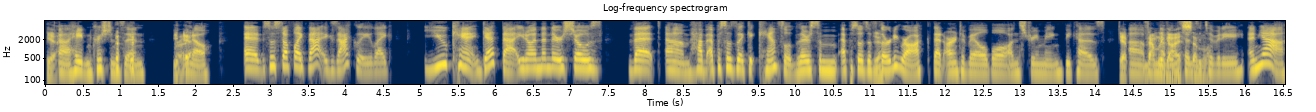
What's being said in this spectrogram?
yeah uh, Hayden Christensen, right. you know, and so stuff like that. Exactly, like you can't get that, you know. And then there's shows that um, have episodes that get canceled. There's some episodes of yeah. 30 Rock that aren't available on streaming because yep. um, Family Guy sensitivity. And yeah,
